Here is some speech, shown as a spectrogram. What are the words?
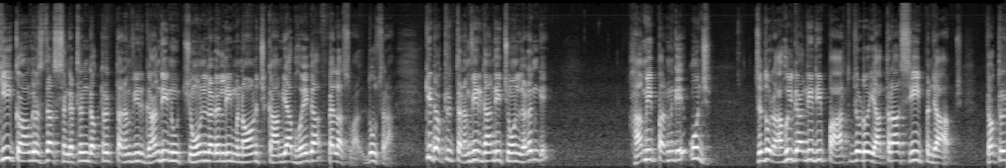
ਕੀ ਕਾਂਗਰਸ ਦਾ ਸੰਗਠਨ ਡਾਕਟਰ ਧਰਮਵੀਰ ਗਾਂਧੀ ਨੂੰ ਚੋਣ ਲੜਨ ਲਈ ਮਨਾਉਣ 'ਚ ਕਾਮਯਾਬ ਹੋਏਗਾ? ਪਹਿਲਾ ਸਵਾਲ। ਦੂਸਰਾ ਕਿ ਡਾਕਟਰ ਧਰਮਵੀਰ ਗਾਂਧੀ ਚੋਣ ਲੜਨਗੇ? ਹਾਮੀ ਭਰਨਗੇ? ਉਂਝ ਜਦੋਂ ਰਾਹੁਲ ਗਾਂਧੀ ਦੀ ਭਾਰਤ ਜੋੜੋ ਯਾਤਰਾ ਸੀ ਪੰਜਾਬ 'ਚ, ਡਾਕਟਰ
